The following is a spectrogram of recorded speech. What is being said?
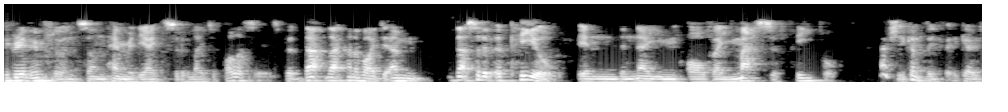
degree of influence on Henry VIII's sort of later policies. But that, that kind of idea, um, that sort of appeal in the name of a mass of people. Actually, come to think of it, it goes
